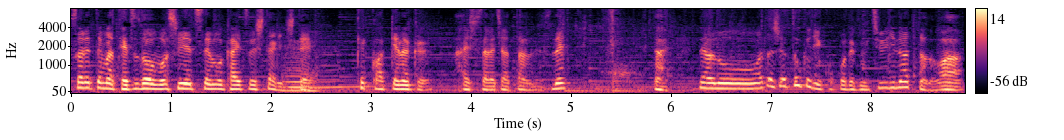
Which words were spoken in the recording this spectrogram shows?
それってまあ鉄道も信越線も開通したりして、うん結構あっけなく廃止されちゃったんですね、はい、であの私は特にここで夢中になったのは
